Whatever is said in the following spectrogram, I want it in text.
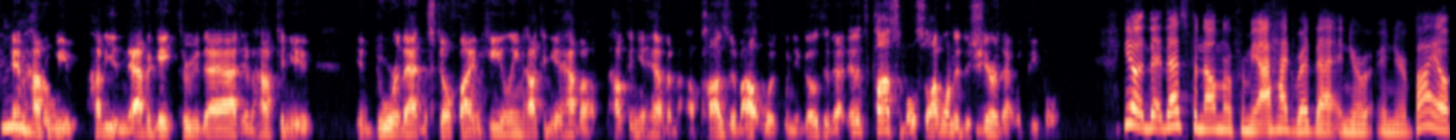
Mm. And how do we how do you navigate through that? And how can you endure that and still find healing? How can you have a how can you have an, a positive outlook when you go through that? And it's possible. So I wanted to share that with people you know that that's phenomenal for me. I had read that in your in your bio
